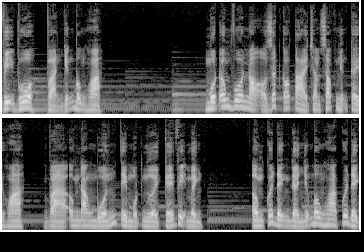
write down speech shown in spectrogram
Vị vua và những bông hoa Một ông vua nọ rất có tài chăm sóc những cây hoa và ông đang muốn tìm một người kế vị mình. Ông quyết định để những bông hoa quyết định.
